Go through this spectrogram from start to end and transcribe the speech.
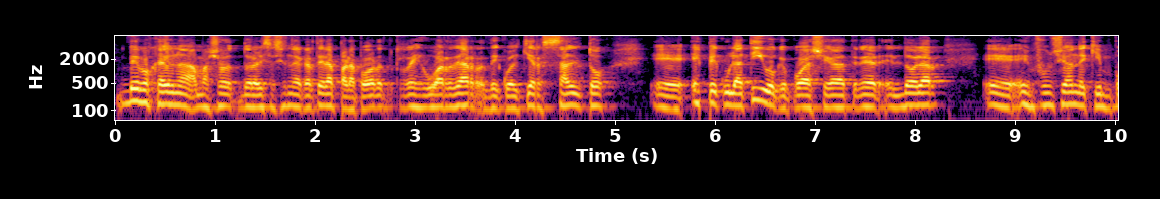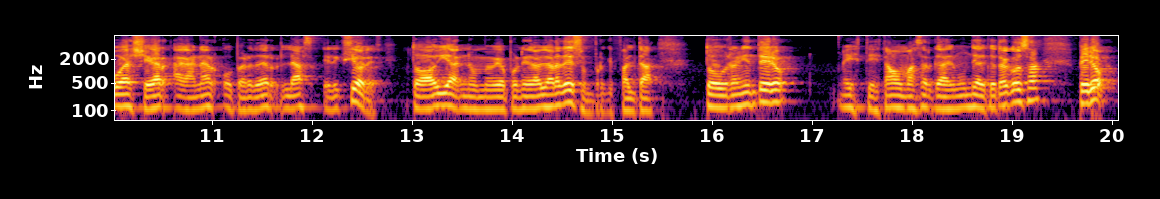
vemos que hay una mayor dolarización de la cartera para poder resguardar de cualquier salto eh, especulativo que pueda llegar a tener el dólar en función de quién pueda llegar a ganar o perder las elecciones. Todavía no me voy a poner a hablar de eso porque falta todo un año entero, este, estamos más cerca del mundial que otra cosa, pero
